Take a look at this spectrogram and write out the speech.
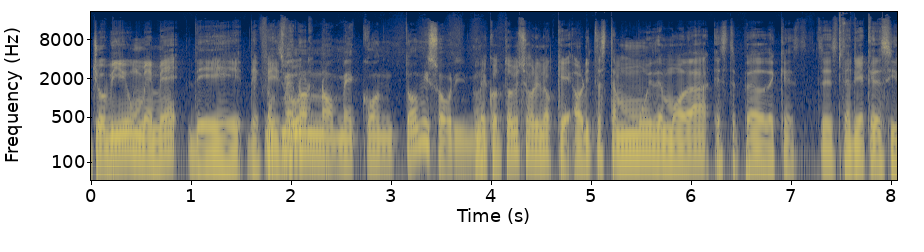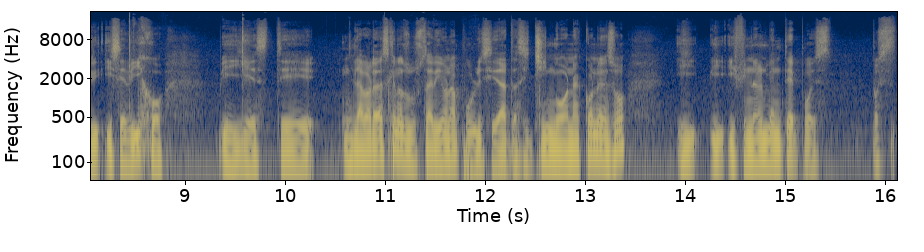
yo vi un meme de, de No, Facebook. me- No, no, me contó mi sobrino. Me contó mi sobrino que ahorita está muy de moda este pedo de que tenía que decir y se dijo. Y este, la verdad es que nos gustaría una publicidad así chingona con eso. Y, y, y finalmente, pues, pues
